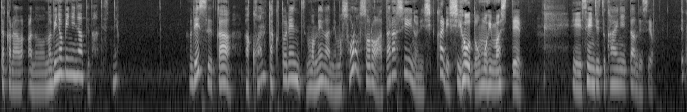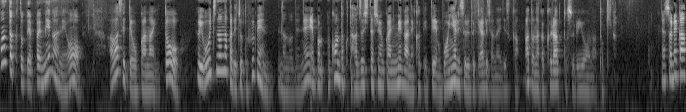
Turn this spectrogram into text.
だからあの伸び伸びになってたんですね。ですが、まあ、コンタクトレンズもメガネもそろそろ新しいのにしっかりしようと思いまして、えー、先日買いに行ったんですよ。でコンタクトとやっぱりメガネを合わせておかないとお家の中でちょっと不便なのでねやっぱコンタクト外した瞬間にメガネかけてぼんやりする時あるじゃないですかあとなんかクラッとするような時が。それが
